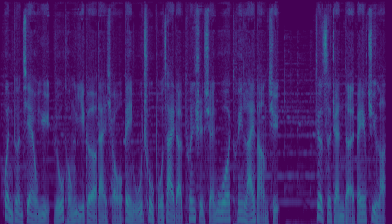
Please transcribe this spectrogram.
混沌剑域如同一个弹球，被无处不在的吞噬漩涡推来挡去。这次真的悲剧了，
